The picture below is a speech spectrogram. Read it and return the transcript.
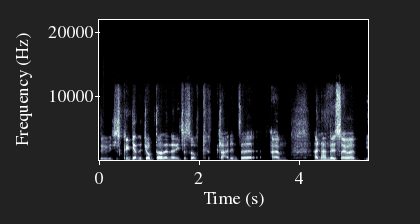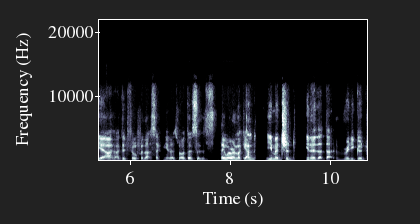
to, he just couldn't get the job done, and then he just sort of clattered into um, Hernandez. So uh, yeah, I, I, did feel for that second year as well. That's, they were unlucky, and you mentioned you know that that really good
